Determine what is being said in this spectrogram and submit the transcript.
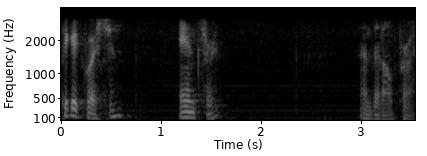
Pick a question, answer it, and then I'll pray.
